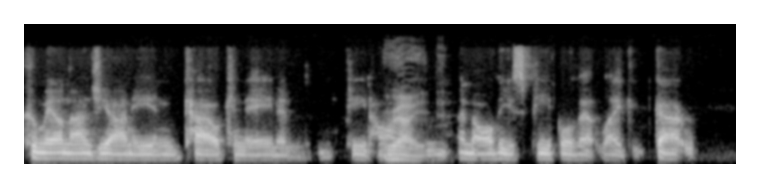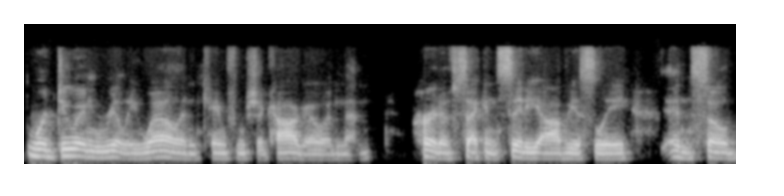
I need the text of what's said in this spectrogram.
Kumail Nanjiani and Kyle Kinane and Pete Holmes Right. and, and all these people that like got were doing really well and came from Chicago and then heard of Second City, obviously. And so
